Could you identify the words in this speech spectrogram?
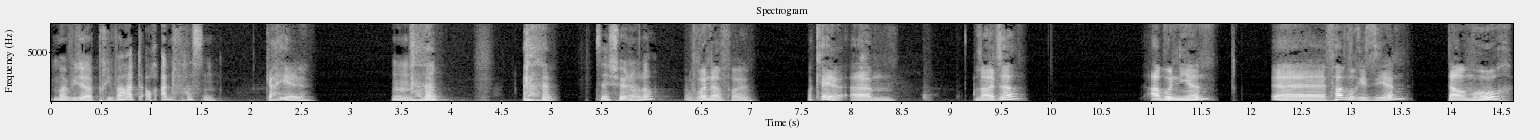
mal wieder privat auch anfassen. Geil. Mhm. Sehr schön, Ja. oder? Wundervoll. Okay, ähm, Leute, abonnieren, äh, favorisieren, Daumen hoch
